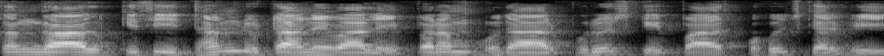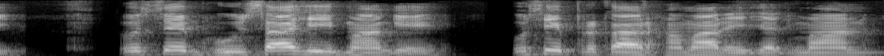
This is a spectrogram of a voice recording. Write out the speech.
कंगाल किसी धन लुटाने वाले परम उदार पुरुष के पास पहुंचकर भी उससे भूसा ही मांगे, उसी प्रकार हमारे यजमान,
